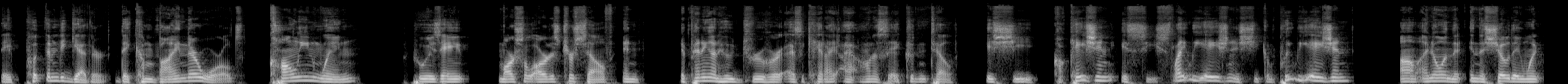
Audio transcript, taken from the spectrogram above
They put them together, they combined their worlds. Colleen Wing, who is a martial artist herself, and depending on who drew her as a kid, I, I honestly I couldn't tell. Is she Caucasian? Is she slightly Asian? Is she completely Asian? Um, I know in the in the show they went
